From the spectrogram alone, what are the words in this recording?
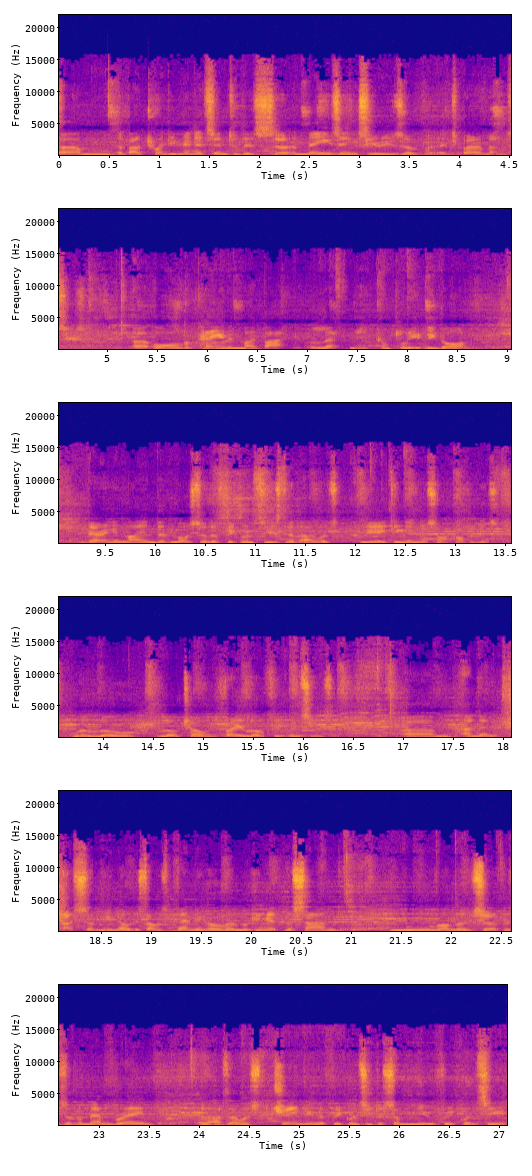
uh, um, about 20 minutes into this uh, amazing series of experiments, uh, all the pain in my back left me completely gone. Bearing in mind that most of the frequencies that I was creating in the sarcophagus were low, low tones, very low frequencies. Um, and then I suddenly noticed I was bending over, looking at the sand move on the surface of the membrane, and as I was changing the frequency to some new frequency,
